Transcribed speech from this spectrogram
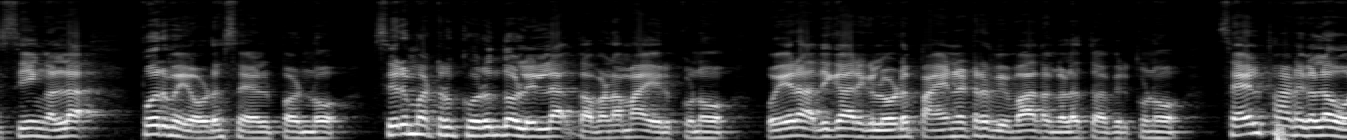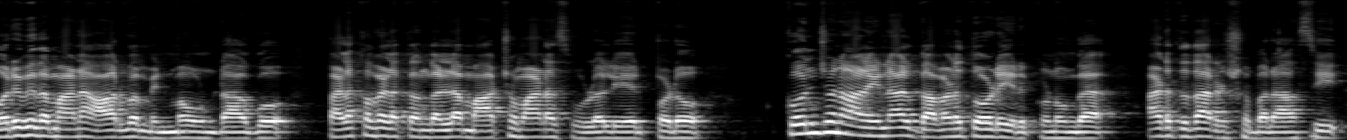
விஷயங்களில் பொறுமையோடு செயல்படணும் சிறு மற்றும் குறுந்தொழிலில் கவனமாக இருக்கணும். உயர் அதிகாரிகளோடு பயனற்ற விவாதங்களை தவிர்க்கணும். செயல்பாடுகளில் ஒரு விதமான ஆர்வமின்மை உண்டாகும். பழக்க வழக்கங்களில் மாற்றமான சூழல் ஏற்படும். கொஞ்ச நாளினால் கவனத்தோடு இருக்கணுங்க. அடுத்ததாக ரிஷபராசி.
